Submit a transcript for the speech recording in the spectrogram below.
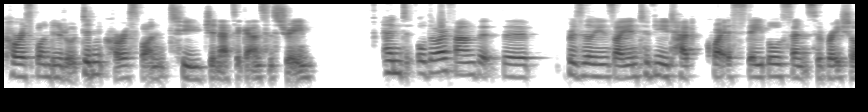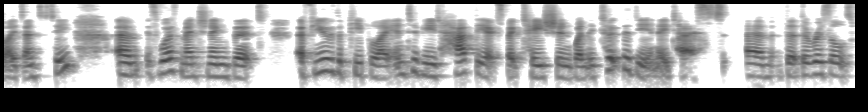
corresponded or didn't correspond to genetic ancestry. And although I found that the Brazilians I interviewed had quite a stable sense of racial identity. Um, it's worth mentioning that a few of the people I interviewed had the expectation when they took the DNA test um, that the results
